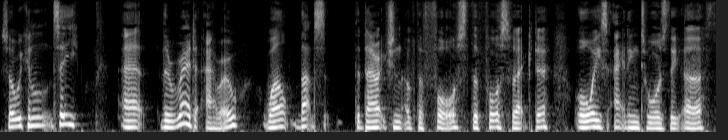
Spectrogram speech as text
So we can see uh, the red arrow, well, that's the direction of the force, the force vector, always acting towards the Earth,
